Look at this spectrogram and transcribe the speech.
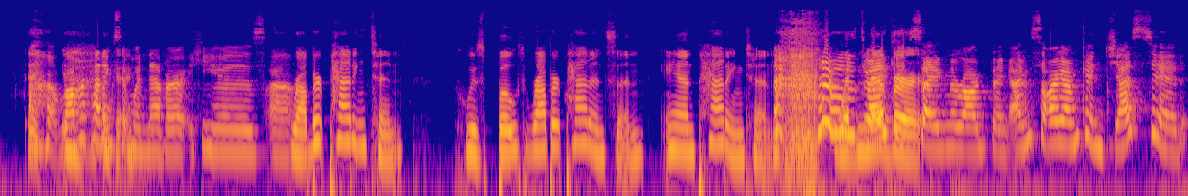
Robert Pattinson okay. would never. He is um, Robert Paddington, who is both Robert Pattinson and Paddington, would trying to keep never. saying the wrong thing. I'm sorry, I'm congested.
